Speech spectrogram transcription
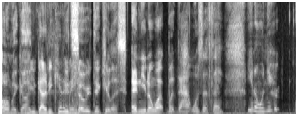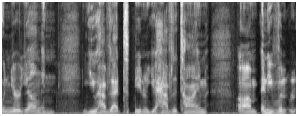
Oh my god. You got to be kidding me. It's so ridiculous. And you know what? But that was the thing. You know, when you're when you're young and you have that, you know, you have the time, um, and even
